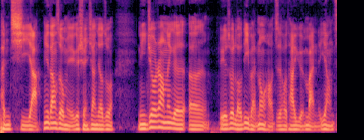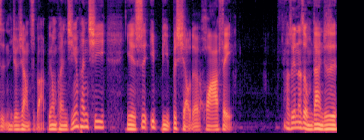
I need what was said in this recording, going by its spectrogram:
喷漆呀，因为当时我们有一个选项叫做，你就让那个呃，比如说楼地板弄好之后，它原版的样子，你就这样子吧，不用喷漆，因为喷漆也是一笔不小的花费。啊，所以那时候我们当然就是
